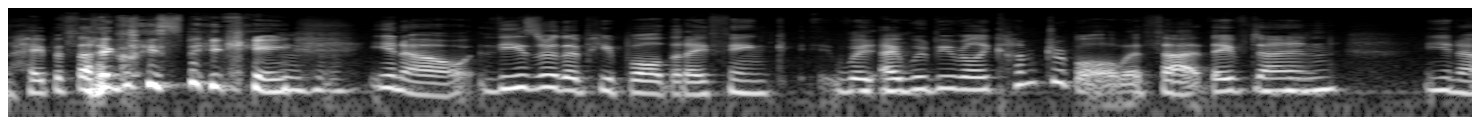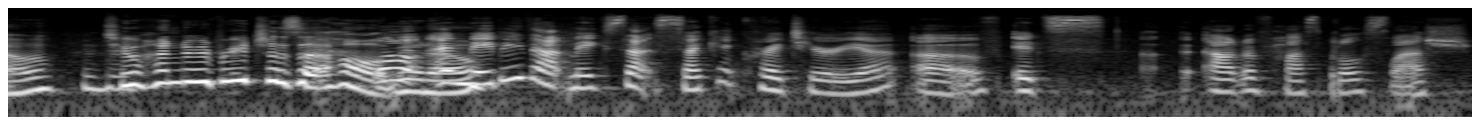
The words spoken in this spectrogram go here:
hypothetically speaking, Mhm. you know, these are the people that I think would, I would be really comfortable with that. They've done, you know, Mhm. 200 breeches at home. Well, you know? and maybe that makes that second criteria of it's out of hospital slash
